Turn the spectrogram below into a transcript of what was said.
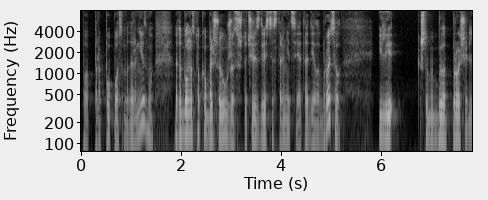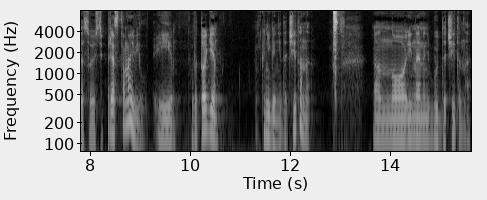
по, по, по постмодернизму. Это был настолько большой ужас, что через 200 страниц я это дело бросил, или, чтобы было проще для совести, приостановил. И в итоге книга не дочитана, Э, но и, наверное, не будет дочитано.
